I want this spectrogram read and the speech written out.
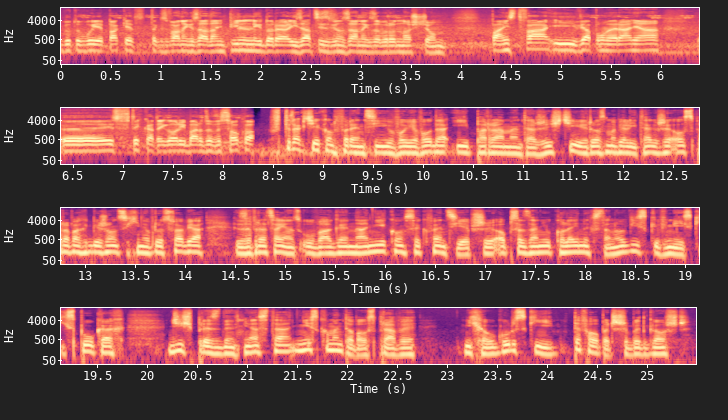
przygotowuje pakiet tak zwanych zadań pilnych do realizacji związanych z obronnością państwa i Via Pomerania y, jest w tych kategorii bardzo wysoko. W trakcie konferencji wojewoda i parlamentarzyści rozmawiali także o sprawach bieżących Inowrocławia, zwracając uwagę na niekonsekwencje przy obsadzaniu kolejnych stanowisk w miejskich spółkach. Dziś prezydent miasta nie skomentował sprawy. Michał Górski, TVP3 Bydgoszcz.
